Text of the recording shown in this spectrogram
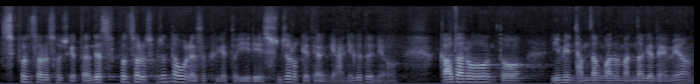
스폰서를 써주겠다. 근데 스폰서를 써준다고 해서 그게 또 일이 순조롭게 되는 게 아니거든요. 까다로운 또 이민 담당관을 만나게 되면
